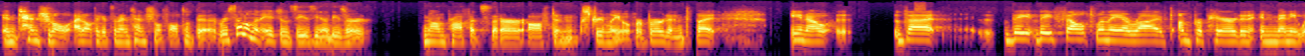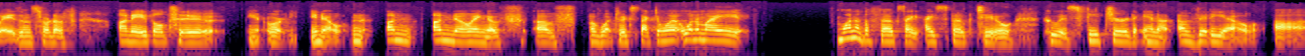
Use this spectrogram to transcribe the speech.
intentional i don't think it's an intentional fault of the resettlement agencies. You know these are nonprofits that are often extremely overburdened. But you know that they they felt when they arrived unprepared in, in many ways and sort of unable to or you know un, unknowing of of of what to expect. And one, one of my one of the folks I, I spoke to who is featured in a, a video uh,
